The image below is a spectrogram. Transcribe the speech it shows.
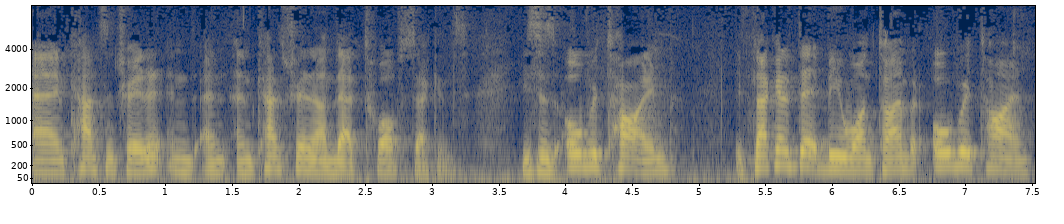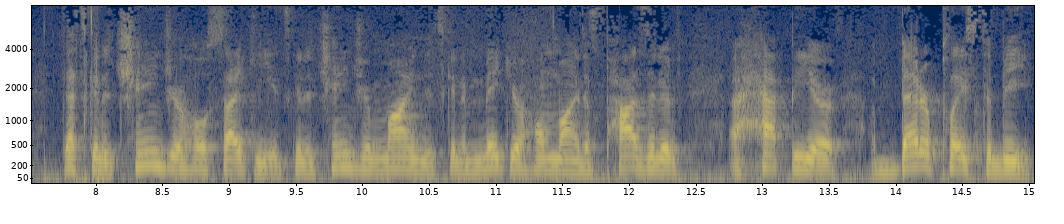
and concentrate it and, and, and concentrate on that 12 seconds. He says over time, it's not going to be one time, but over time, that's going to change your whole psyche. It's going to change your mind. It's going to make your whole mind a positive, a happier, a better place to be.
